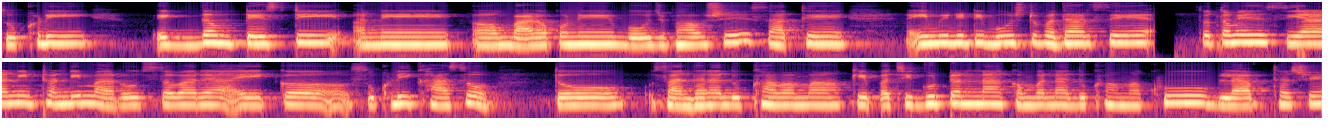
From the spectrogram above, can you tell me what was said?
સુખડી એકદમ ટેસ્ટી અને બાળકોને બહુ જ ભાવશે, સાથે ઇમ્યુનિટી બૂસ્ટ વધારશે. તો તમે શિયાળાની ઠંડીમાં રોજ સવારે એક સુખડી ખાશો, તો સાંધાના દુખાવામાં કે પછી ઘૂંટણના, કમરના દુખાવામાં ખૂબ લાભ થશે.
